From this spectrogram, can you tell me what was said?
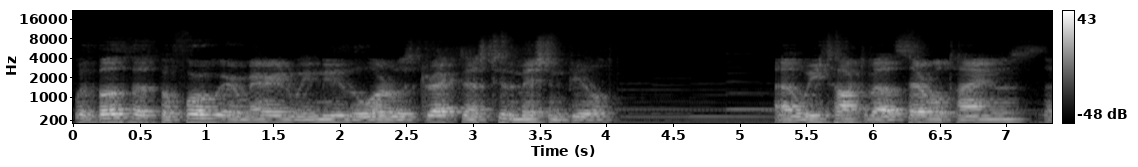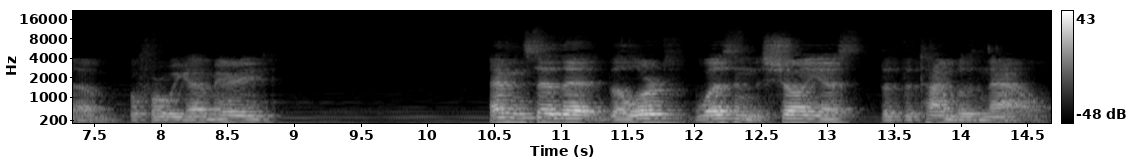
with both of us before we were married, we knew the Lord was directing us to the mission field. Uh, we talked about it several times um, before we got married. Having said that, the Lord wasn't showing us that the time was now.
